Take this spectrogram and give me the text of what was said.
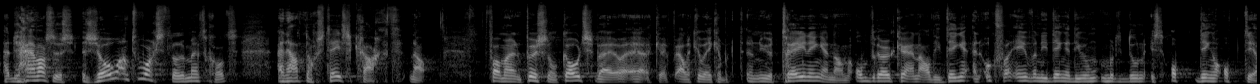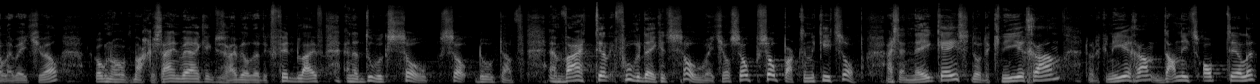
Hij was dus zo aan het worstelen met God en hij had nog steeds kracht. Nou, van mijn personal coach. Bij, eh, elke week heb ik een uur training en dan opdrukken en al die dingen. En ook van een van die dingen die we moeten doen is op, dingen optillen, weet je wel. Ik ook nog op het magazijn werk dus hij wil dat ik fit blijf. En dat doe ik zo, zo doe ik dat. En waar til? Vroeger deed ik het zo, weet je wel. Zo, zo pakte ik iets op. Hij zei, nee Kees, door de knieën gaan, door de knieën gaan, dan iets optillen.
